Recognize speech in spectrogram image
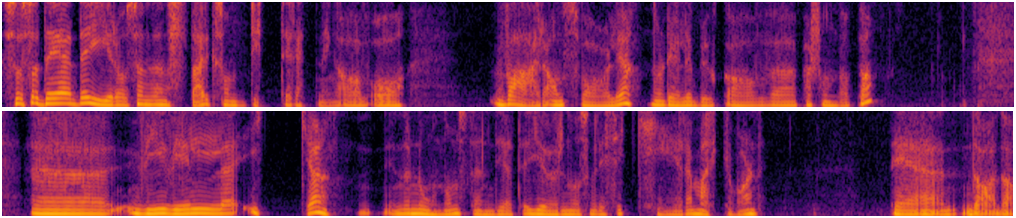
Så, så det, det, gir oss en, en sterk sånn dytt i retning av å være ansvarlige når det gjelder bruk av eh, persondata. Eh, vi vil ikke under noen omstendigheter gjøre noe som risikerer merkevaren. Det, da, da,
